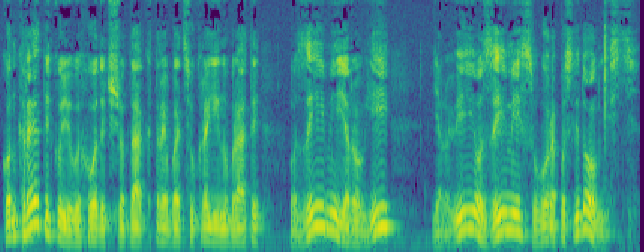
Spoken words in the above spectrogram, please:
Конкретикою виходить, що так треба цю країну брати озимі, ярові, ярові, озимі, сувора послідовність,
